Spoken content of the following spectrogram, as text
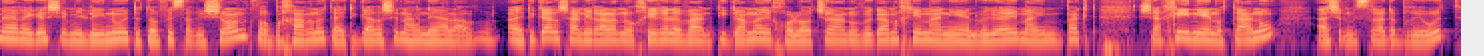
מהרגע שמילאנו את הטופס הראשון, כבר בחרנו את האתגר שנענה עליו. האתגר שהיה נראה לנו הכי רלוונטי, גם ליכולות שלנו וגם הכי מעניין, וגם עם האימפקט שהכי עניין אותנו, היה של משרד הבריאות.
